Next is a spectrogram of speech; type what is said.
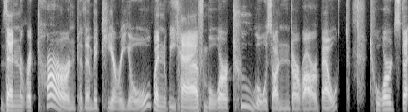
then return to the material when we have more tools under our belt towards the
